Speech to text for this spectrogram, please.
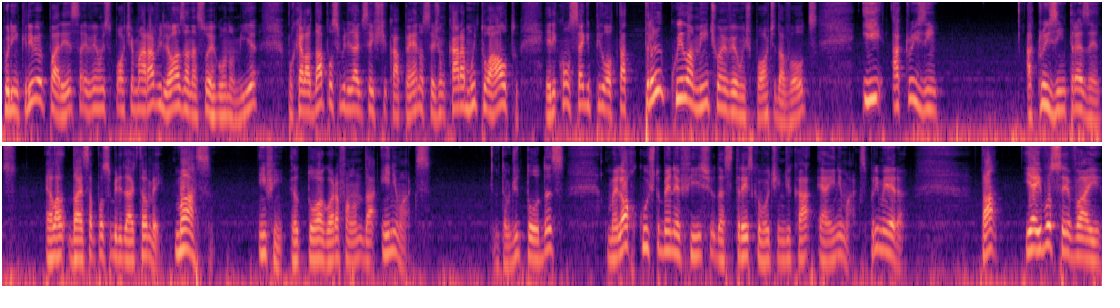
Por incrível que pareça, a EV1 Sport é maravilhosa na sua ergonomia, porque ela dá a possibilidade de você esticar a perna, ou seja, um cara muito alto, ele consegue pilotar tranquilamente o EV1 Sport da Volts e a Cruisin, a Cruisin 300. Ela dá essa possibilidade também. Mas enfim, eu tô agora falando da NMAX. Então, de todas, o melhor custo-benefício das três que eu vou te indicar é a NMAX. Primeira, tá? E aí você vai.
